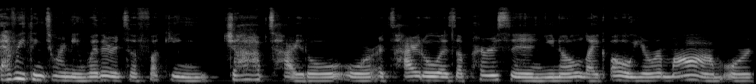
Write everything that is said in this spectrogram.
everything to our name, whether it's a fucking job title or a title as a person, you know, like, oh, you're a mom or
